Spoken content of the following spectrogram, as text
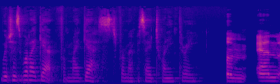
which is what I get from my guest from episode 23. Um, and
